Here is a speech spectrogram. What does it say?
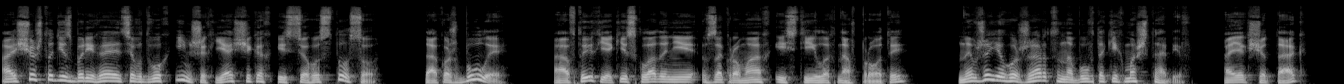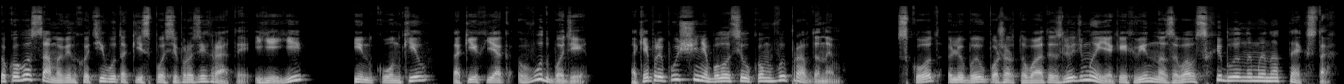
А що ж тоді зберігається в двох інших ящиках із цього стосу? Також були а в тих, які складені в закромах і стілах навпроти, невже його жарт набув таких масштабів? А якщо так, то кого саме він хотів у такий спосіб розіграти її, інкунків, таких як Вудбоді? Таке припущення було цілком виправданим. Скот любив пожартувати з людьми, яких він називав схибленими на текстах,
